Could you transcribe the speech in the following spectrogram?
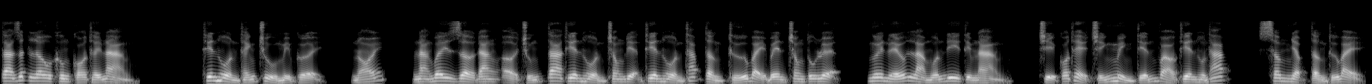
Ta rất lâu không có thấy nàng. Thiên hồn thánh chủ mỉm cười, nói, nàng bây giờ đang ở chúng ta thiên hồn trong điện thiên hồn tháp tầng thứ bảy bên trong tu luyện, ngươi nếu là muốn đi tìm nàng, chỉ có thể chính mình tiến vào thiên hồn tháp, xâm nhập tầng thứ bảy.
